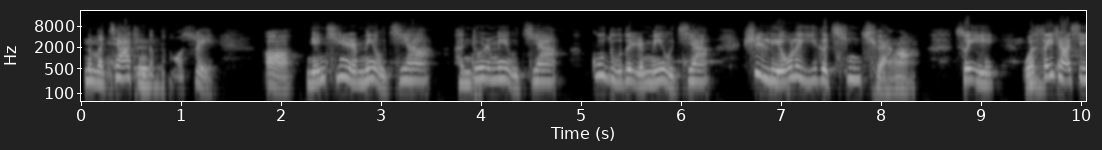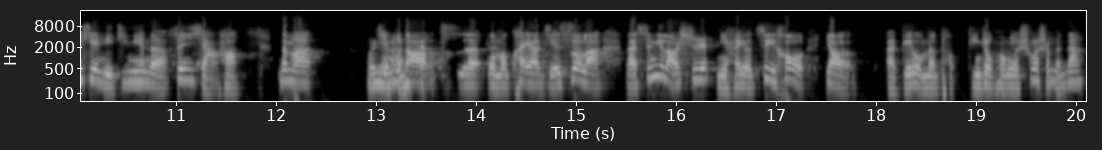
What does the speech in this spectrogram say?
那么家庭的破碎啊，年轻人没有家，很多人没有家，孤独的人没有家，是留了一个清泉啊，所以。我非常谢谢你今天的分享哈，那么节目到此我们快要结束了，那森丽老师你还有最后要呃给我们朋听众朋友说什么呢？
